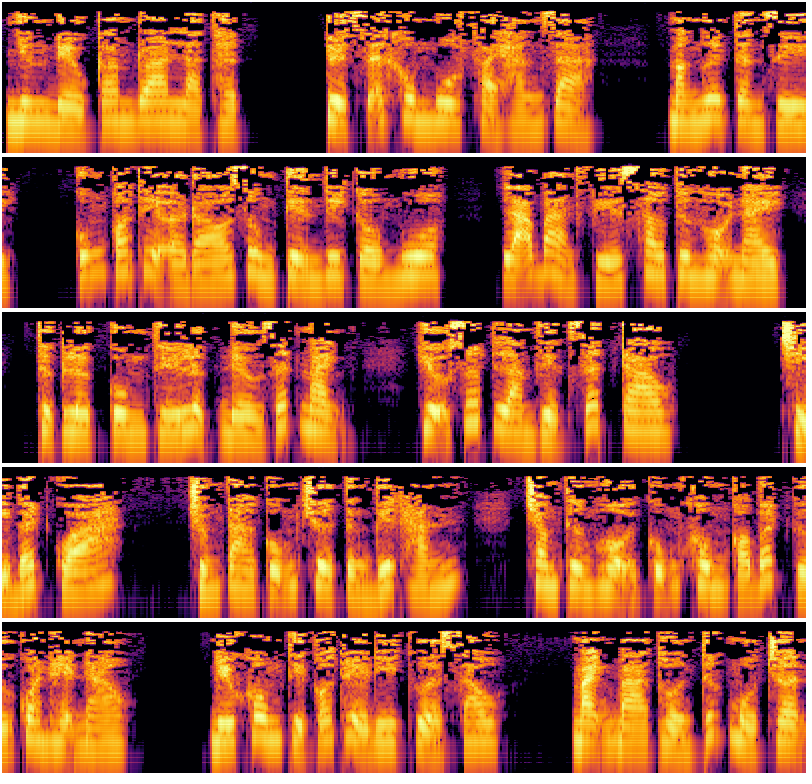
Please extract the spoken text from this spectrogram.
nhưng đều cam đoan là thật, tuyệt sẽ không mua phải hàng giả, mà ngươi cần gì, cũng có thể ở đó dùng tiền đi cầu mua, lão bản phía sau thương hội này, thực lực cùng thế lực đều rất mạnh, hiệu suất làm việc rất cao. Chỉ bất quá, chúng ta cũng chưa từng biết hắn, trong thương hội cũng không có bất cứ quan hệ nào, nếu không thì có thể đi cửa sau, mạnh bà thổn thức một trận,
